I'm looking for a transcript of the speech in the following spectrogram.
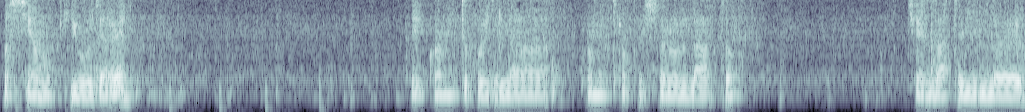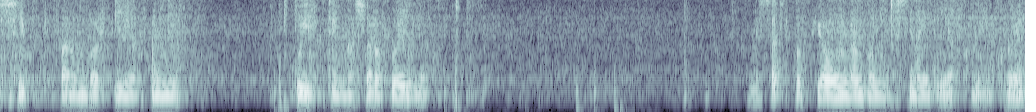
possiamo chiudere. E qua metto poi della qua metterò poi solo il lato. C'è il lato il sì per fare un bordino quindi qui tengo solo quello è stata proprio una buonissima idea comunque.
